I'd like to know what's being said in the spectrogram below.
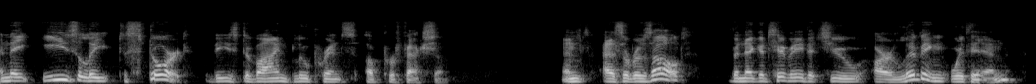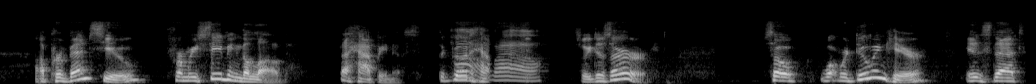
And they easily distort these divine blueprints of perfection. And as a result, the negativity that you are living within uh, prevents you from receiving the love, the happiness, the good oh, health wow. we deserve. So what we're doing here is that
